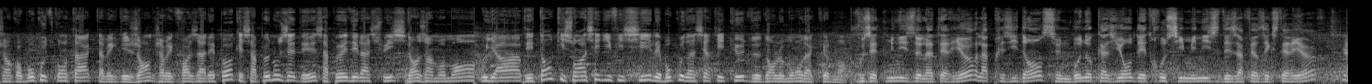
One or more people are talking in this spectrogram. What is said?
J'ai encore beaucoup de contacts avec des gens que j'avais croisés à l'époque et ça peut nous aider, ça peut aider la Suisse dans un moment où il y a des temps qui sont assez difficiles et beaucoup d'incertitudes dans le monde actuellement. Vous êtes ministre de l'Intérieur, la présidence, c'est une bonne occasion d'être aussi ministre des Affaires extérieures?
